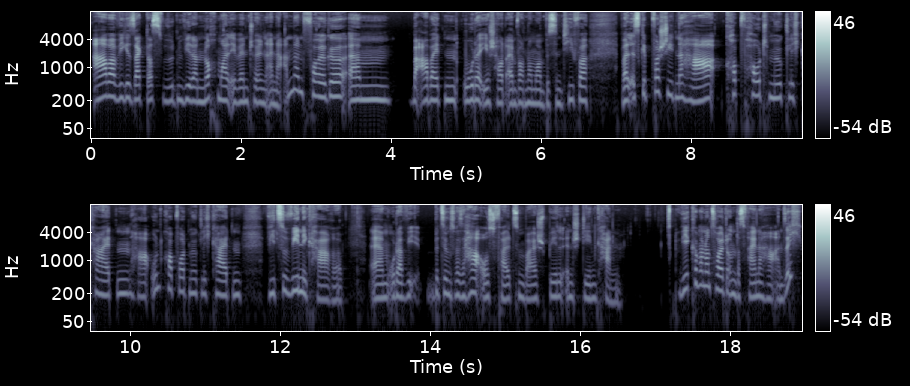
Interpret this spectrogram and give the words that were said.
Aber wie gesagt, das würden wir dann nochmal eventuell in einer anderen Folge ähm, bearbeiten oder ihr schaut einfach nochmal ein bisschen tiefer, weil es gibt verschiedene Haar-Kopfhautmöglichkeiten, Haar- und Kopfhautmöglichkeiten, wie zu wenig Haare ähm, oder wie, beziehungsweise Haarausfall zum Beispiel entstehen kann. Wir kümmern uns heute um das feine Haar an sich.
